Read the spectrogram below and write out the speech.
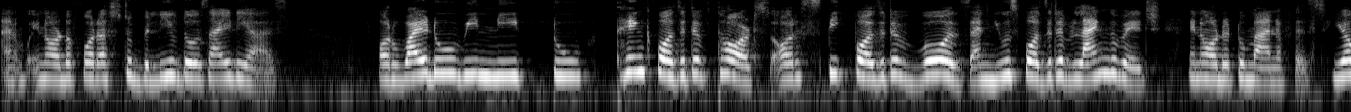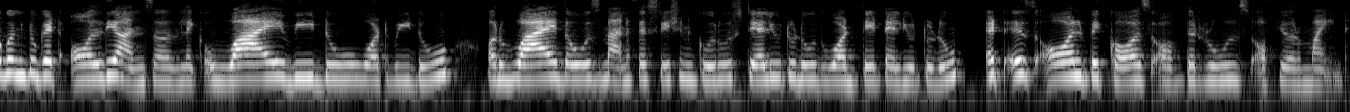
and in order for us to believe those ideas? Or why do we need to think positive thoughts or speak positive words and use positive language in order to manifest? You're going to get all the answers like why we do what we do or why those manifestation gurus tell you to do what they tell you to do. It is all because of the rules of your mind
